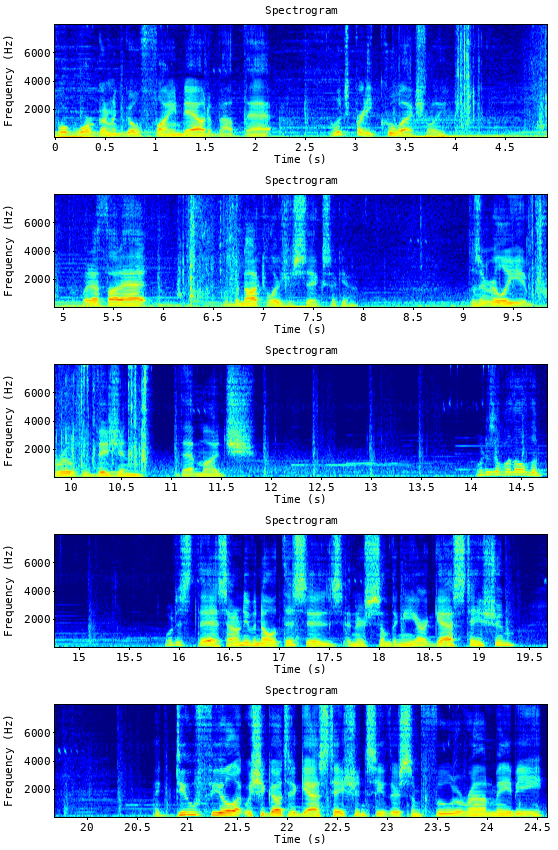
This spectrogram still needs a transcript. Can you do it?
But we're gonna go find out about that. It looks pretty cool, actually. But I thought I had... The binoculars are six. Okay. Doesn't really improve the vision that much. What is up with all the... What is this? I don't even know what this is. And there's something here, a gas station. I do feel like we should go to the gas station, see if there's some food around maybe.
